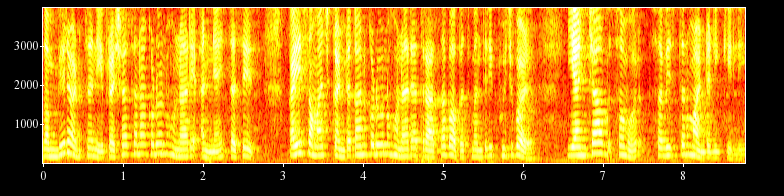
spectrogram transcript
गंभीर अडचणी प्रशासनाकडून होणारे अन्याय तसेच काही समाजकंटकांकडून होणाऱ्या त्रासाबाबत मंत्री भुजबळ यांच्यासमोर सविस्तर मांडणी केली.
